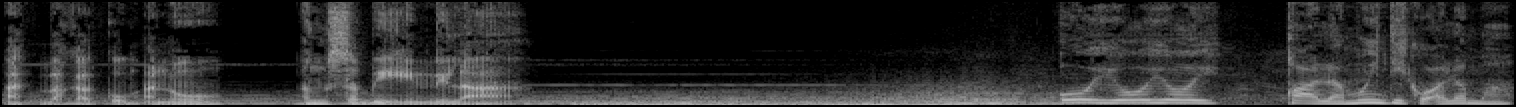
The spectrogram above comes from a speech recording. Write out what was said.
at baka kung ano ang sabihin nila. Oy, oy, oy. Kala mo hindi ko alam ha.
